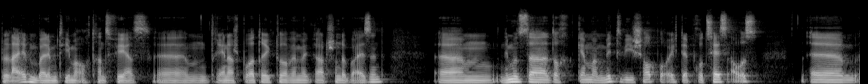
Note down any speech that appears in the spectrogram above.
bleiben bei dem Thema auch Transfers. Ähm, Trainer, Sportdirektor, wenn wir gerade schon dabei sind. Ähm, nimm uns da doch gerne mal mit, wie schaut bei euch der Prozess aus? Ähm,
